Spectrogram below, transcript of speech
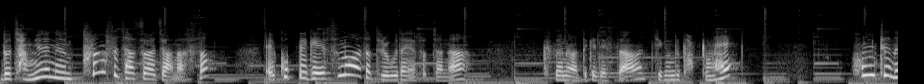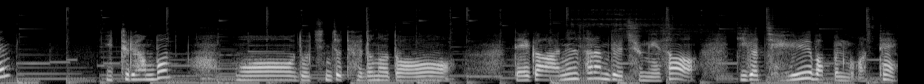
너 작년에는 프랑스 자수하지 않았어? 에코백에 수놓아서 들고 다녔었잖아. 그거는 어떻게 됐어? 지금도 가끔 해? 홈트는? 이틀에 한 번? 와, 너 진짜 대단하다. 내가 아는 사람들 중에서 네가 제일 바쁜 것 같아.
